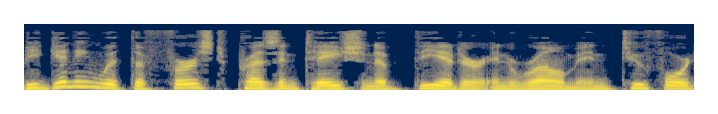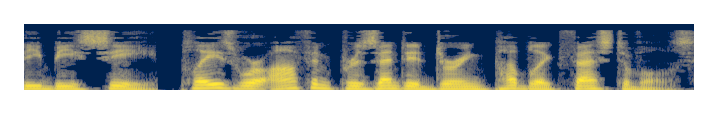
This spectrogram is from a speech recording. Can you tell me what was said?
Beginning with the first presentation of theatre in Rome in 240 BC, plays were often presented during public festivals.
